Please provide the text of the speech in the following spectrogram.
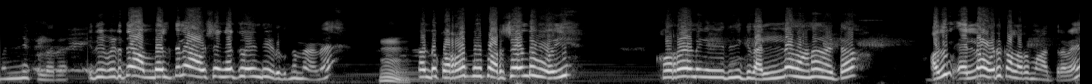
മഞ്ഞ കളറ് ഇത് ഇവിടുത്തെ അമ്പലത്തിലെ ആവശ്യങ്ങൾക്ക് വേണ്ടി എടുക്കുന്നതാണ്. കണ്ടു കൊറേ പൂ പറിച്ചോണ്ട് പോയി. കൊറേ ഇങ്ങനെ ഇരിക്കും നല്ല മണം കേട്ടോ. അതും എല്ലാം ഒരു കളർ മാത്രമേ.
